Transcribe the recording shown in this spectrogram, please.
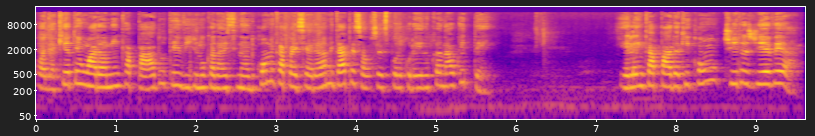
Olha, aqui eu tenho um arame encapado. Tem vídeo no canal ensinando como encapar esse arame, tá, pessoal? Vocês procurem no canal que tem. Ele é encapado aqui com tiras de EVA.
